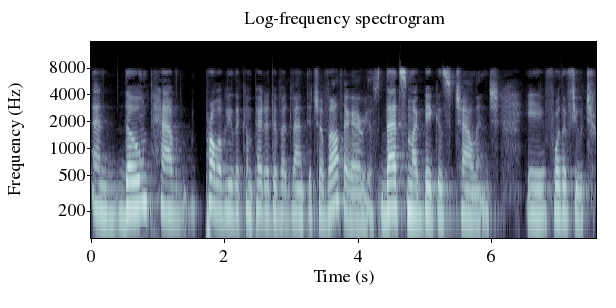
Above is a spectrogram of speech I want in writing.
and don't have probably the competitive advantage of other areas. That's my biggest challenge uh, for the future.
